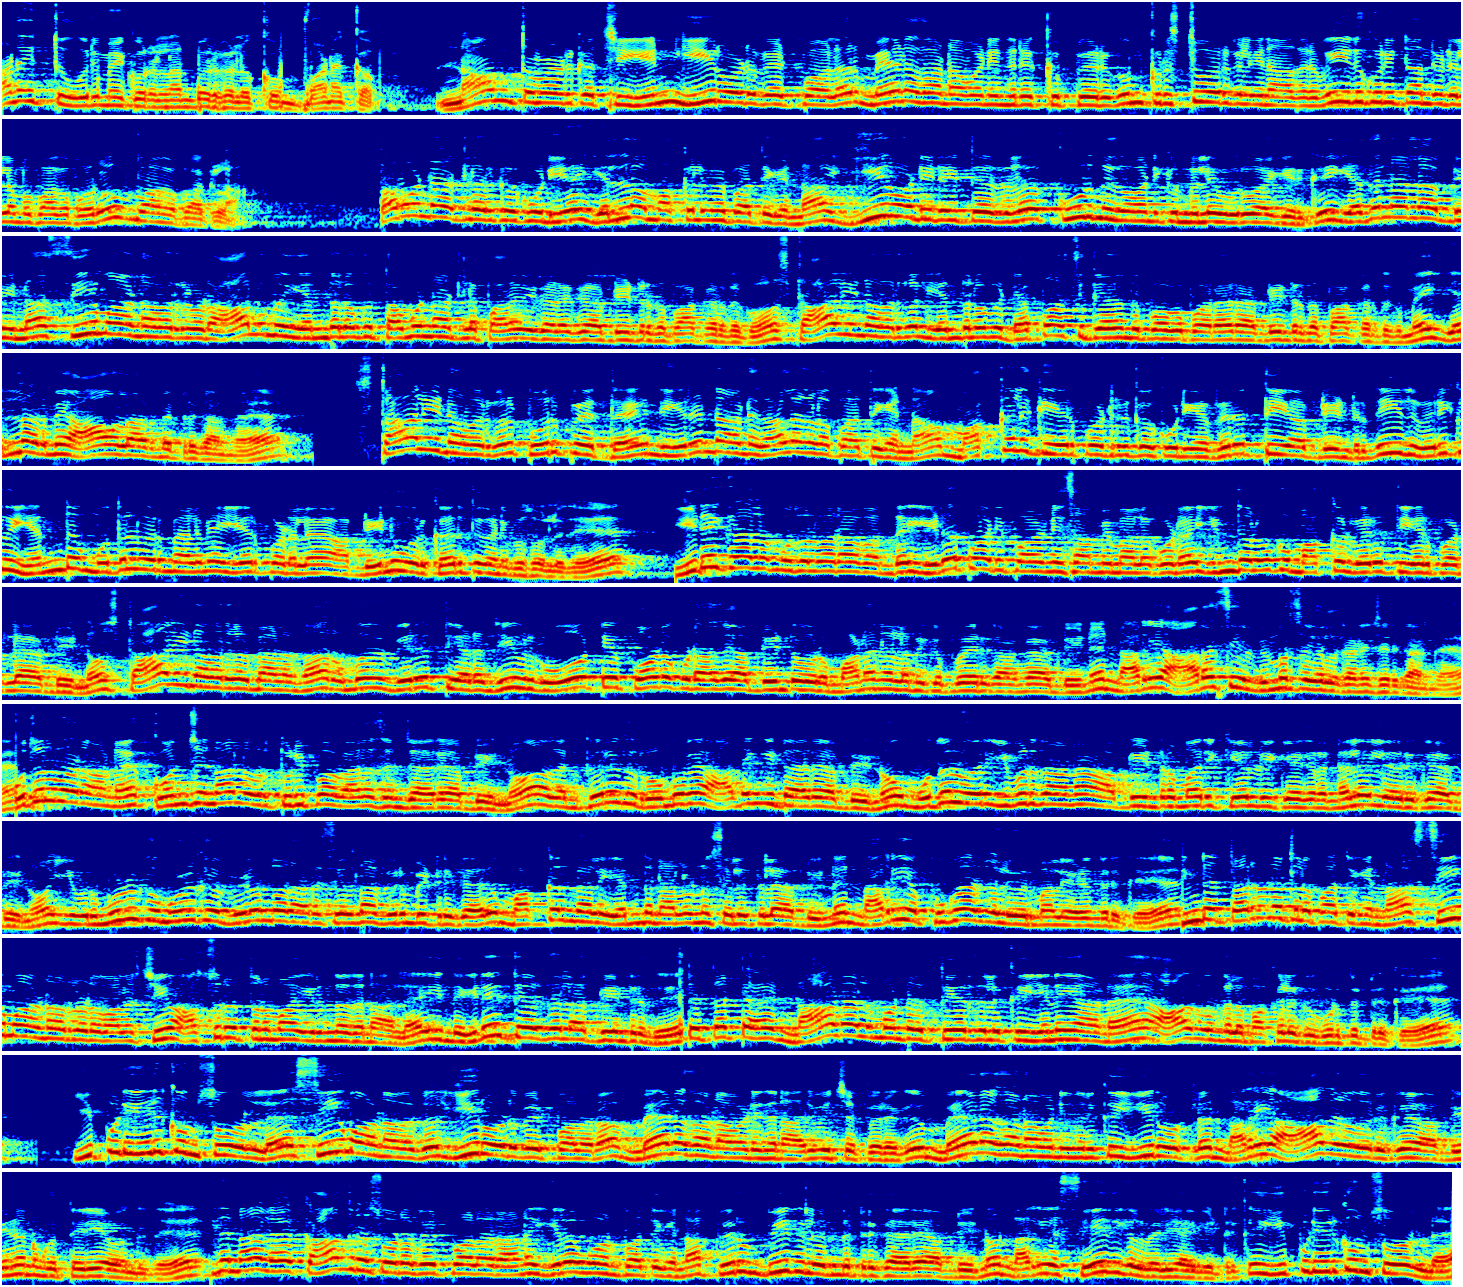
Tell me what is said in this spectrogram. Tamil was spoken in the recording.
அனைத்து உரிமை குரல் நண்பர்களுக்கும் வணக்கம். நாம் தமிழர் கட்சியின் ஈரோடு வேட்பாளர் மேனகா நவநீதனுக்கு பெருகும் கிறிஸ்துவர்களின் ஆதரவு இது குறித்து அந்த நம்ம பார்க்க போறோம். வாங்க பார்க்கலாம். தமிழ்நாட்டில் இருக்கக்கூடிய எல்லா மக்களுமே பார்த்தீங்கன்னா ஈரோடு இடைத்தேர்தலில் கூர்ந்து கவனிக்கும் நிலை உருவாகி இருக்கு எதனால அப்படின்னா சீமான் அவர்களோட ஆளுமை எந்த அளவுக்கு தமிழ்நாட்டில் பரவி கிடக்கு அப்படின்றத பார்க்கறதுக்கும் ஸ்டாலின் அவர்கள் எந்த அளவுக்கு டெபாசிட் இழந்து போக போறாரு அப்படின்றத பார்க்கறதுக்குமே எல்லாருமே ஆவலா இருந்துட்டு இருக்காங்க. ஸ்டாலின் அவர்கள் பொறுப்பேற்ற இந்த இரண்டு ஆண்டு காலங்களை பார்த்தீங்கன்னா மக்களுக்கு ஏற்பட்டிருக்கக்கூடிய விரக்தி அப்படின்றது இது வரைக்கும் எந்த முதல்வர் மேலுமே ஏற்படலை அப்படின்னு ஒரு கருத்து கணிப்பு சொல்லுது. இடைக்கால முதல்வராக வந்த எடப்பாடி பழனிசாமி மேலே கூட இந்த அளவுக்கு மக்கள் விரக்தி ஏற்படலை அப்படின்னும் ஸ்டாலின் அவர்கள் மேலே தான் ரொம்பவே விரக்தி அடைஞ்சு இவருக்கு ஓட்டே போடக்கூடாது அப்படின்ட்டு ஒரு மனநிலைமைக்கு போயிருக்காங்க அப்படின்னு நிறைய அரசியல் விமர்சகர்கள் கணிச்சிருக்காங்க. முதல்வரான கொஞ்ச நாள் ஒரு துடிப்பாக வேலை செஞ்சாரு அப்படின்னும் அதன் பிறகு ரொம்பவே அடங்கிட்டாரு அப்படின்னும் முதல்வர் இவர்தானா அப்படின்ற மாதிரி கேள்வி கேட்குற நிலையில் இருக்கு அப்படின்னும் இவர் முழுக்க முழுக்க விளம்பர அரசியல் தான் விரும்பிட்டு இருக்காரு. மக்கள் மேல எந்த நலனும் செலுத்தல அப்படின்னு நிறைய புகார்கள் இவர் மேல எழுந்திருக்கு. இந்த தருணத்துல பாத்தீங்கன்னா சீமானவர்களோட வளர்ச்சியும் அசுரத்தனமா இருந்ததுனால இந்த இடைத்தேர்தல் அப்படின்றது கிட்டத்தட்ட நாடாளுமன்ற தேர்தலுக்கு இணையான ஆர்வங்களை மக்களுக்கு கொடுத்துட்டு இருக்கு. இப்படி இருக்கும் சூழல்ல சீமான் அவர்கள் ஈரோடு வேட்பாளராக மேனகா நவநீதன் அறிவித்த பிறகு மேனகா நவநீதனுக்கு ஈரோட்டில் நிறைய ஆதரவு இருக்கு அப்படின்னு நமக்கு தெரிய வந்தது. இதனால காங்கிரஸோட வேட்பாளரான இளங்கோவன் பாத்தீங்கன்னா பெரும் பீதியில் இருந்துட்டு இருக்காரு அப்படின்னு நிறைய செய்திகள் வெளியாகிட்டு இருக்கு. இப்படி இருக்கும் சூழல்ல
